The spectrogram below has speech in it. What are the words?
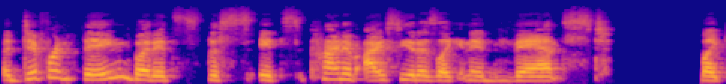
a different thing, but it's this, it's kind of, I see it as like an advanced, like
